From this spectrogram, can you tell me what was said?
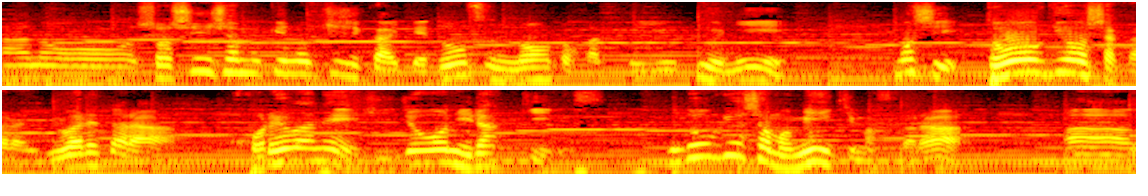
あのー、初心者向けの記事書いてどうすんのとかっていう風に、もし同業者から言われたら、これはね、非常にラッキーです。同業者も見に来ますから、ああ、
